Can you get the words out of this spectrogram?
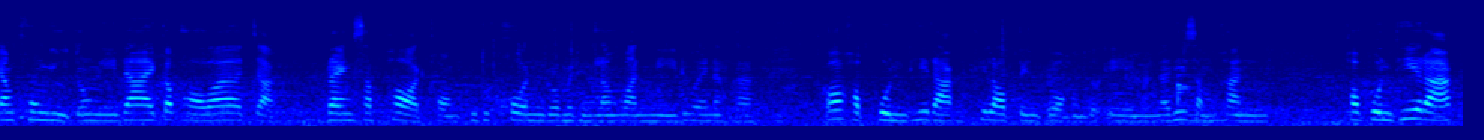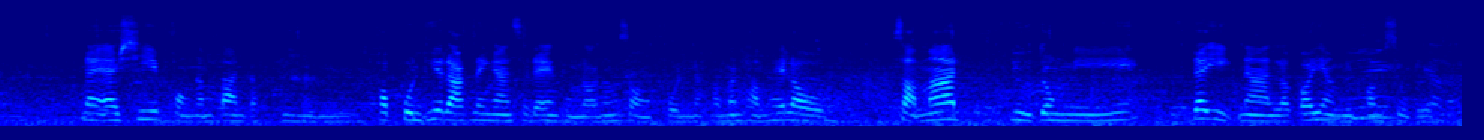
ยังคงอยู่ตรงนี้ได้ ก็เพราะว่าจากแรงซัพพอร์ตของทุกๆคนรวมไปถึงรางวัลนี้ด้วยนะคะ ก็ขอบคุณที่รักที่เราเป็นตัวของตัวเอง และที่สำคัญขอบคุณที่รัก ในอาชีพของน้ำตาลกับฟิล์มขอบคุณที่รักในงานแสดงของเราทั้งสองคนนะคะ มันทำให้เราสามารถอยู่ตรงนี้ได้อีกนานแล้วก็ยังมีความสุขเลยค่ะ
